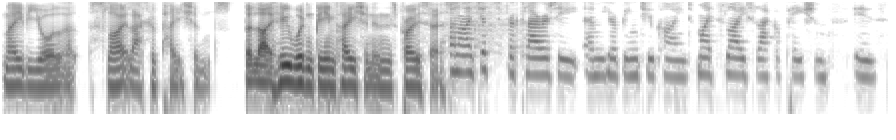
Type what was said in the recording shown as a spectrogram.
maybe your slight lack of patience, but like who wouldn't be impatient in this process? And I just for clarity, um, you're being too kind. My slight lack of patience is,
